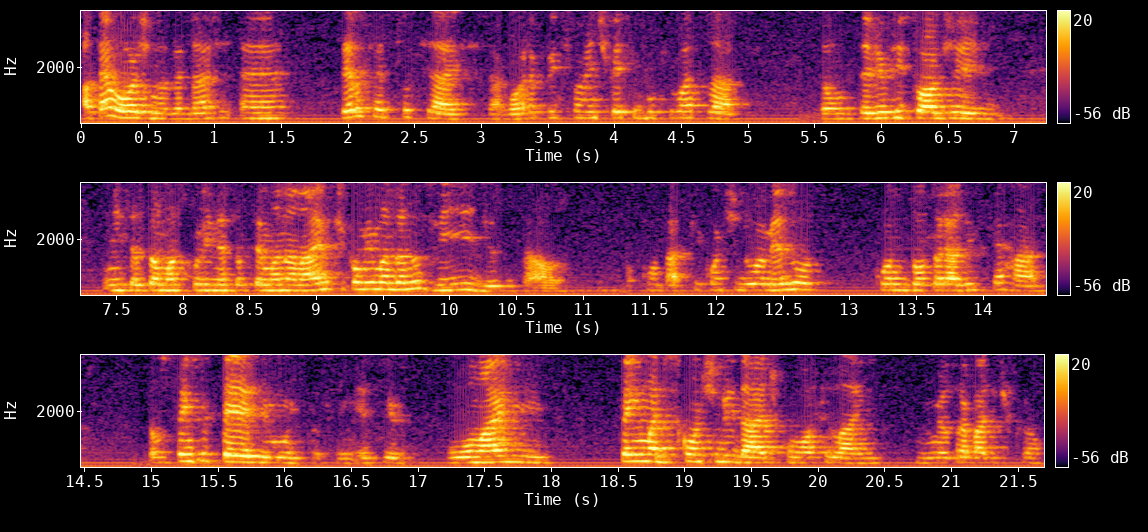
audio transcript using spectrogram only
até hoje, na verdade, é, pelas redes sociais, agora principalmente Facebook e WhatsApp. Então, teve o um ritual de iniciação masculina essa semana lá, eles ficam me mandando os vídeos e tal. Um contato que continua mesmo quando o doutorado encerrado. Então sempre teve muito assim esse o online sem uma descontinuidade com o offline no meu trabalho de campo.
